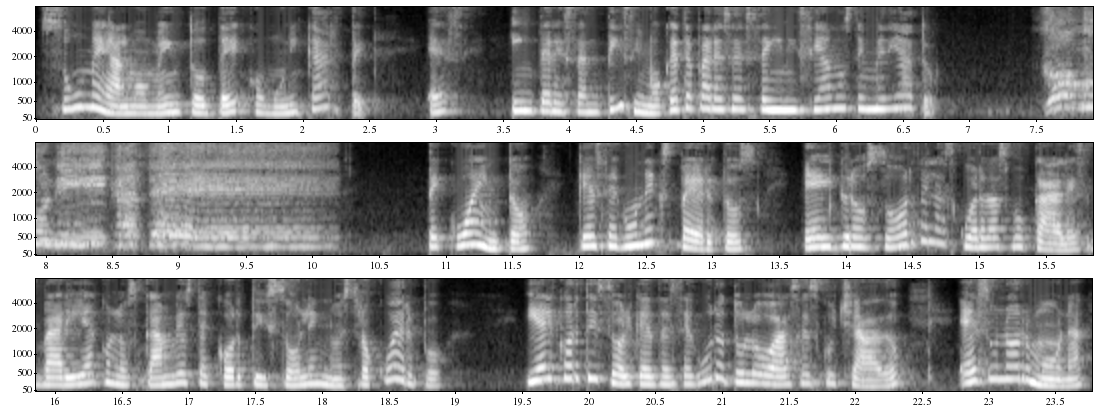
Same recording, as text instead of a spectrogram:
sume al momento de comunicarte. Es interesantísimo. ¿Qué te parece si iniciamos de inmediato? Comunícate. Te cuento que según expertos, el grosor de las cuerdas vocales varía con los cambios de cortisol en nuestro cuerpo. Y el cortisol, que de seguro tú lo has escuchado, es una hormona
